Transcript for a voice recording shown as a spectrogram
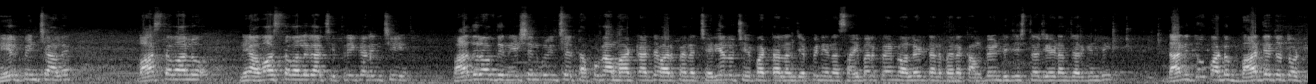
నేర్పించాలి. వాస్తవాలు నే అవాస్తవాలుగా చిత్రీకరించి ఫాదర్ ఆఫ్ ది నేషన్ గురించే తప్పుగా మాట్లాడితే వారిపైన చర్యలు చేపట్టాలని చెప్పి నేను సైబర్ క్రైమ్ ఆల్రెడీ తనపైన కంప్లైంట్ రిజిస్టర్ చేయడం జరిగింది. దానితో పాటు బాధ్యతతోటి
